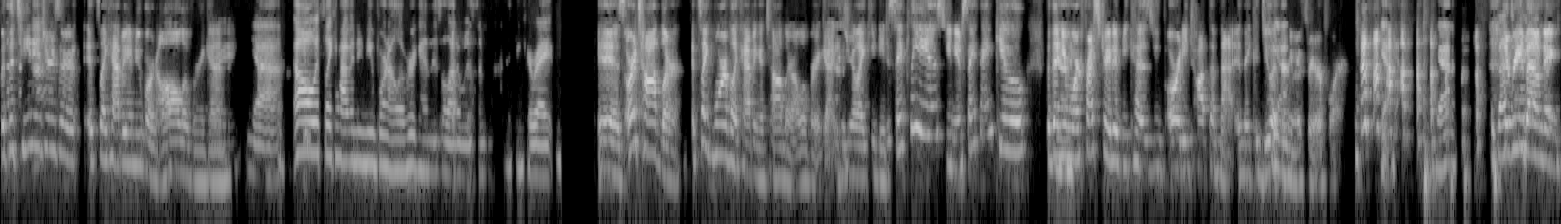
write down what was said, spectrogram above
But the teenagers are it's like having a newborn all over again. Yeah. Oh, it's like having a newborn all over again. There's a lot of wisdom. I think you're right is or a toddler it's like more of like having a toddler all over again because you're like you need to say please you need to say thank you but then yeah. you're more frustrated because you've already taught them that and they could do it yeah. when they were three or four yeah yeah the rebounding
